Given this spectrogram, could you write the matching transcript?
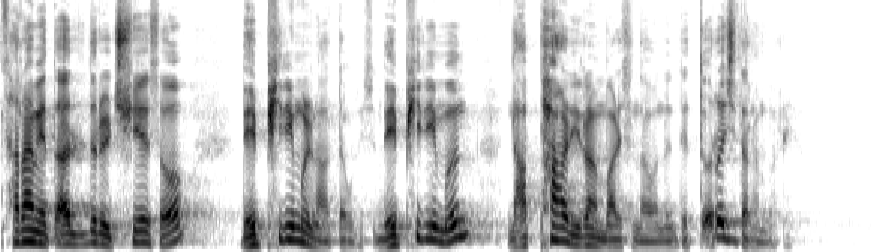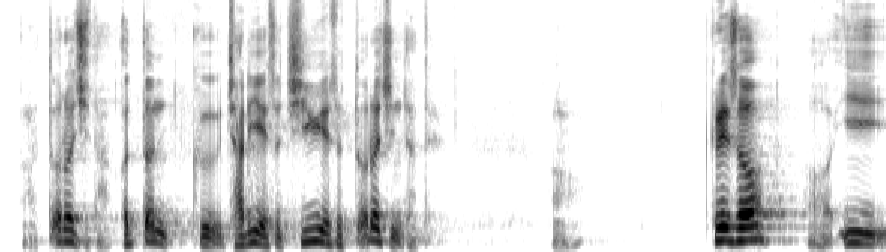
사람의 딸들을 취해서 네피림을 낳았다고 되죠. 네피림은 나팔이라는 말에서 나왔는데 떨어지다는 말이에요. 아, 떨어지다. 어떤 그 자리에서 지위에서 떨어진 자들. 어. 그래서 어, 이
